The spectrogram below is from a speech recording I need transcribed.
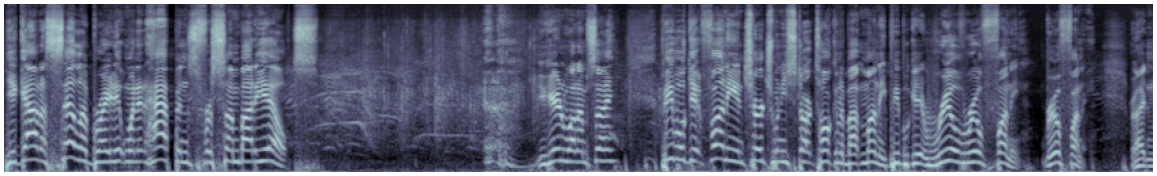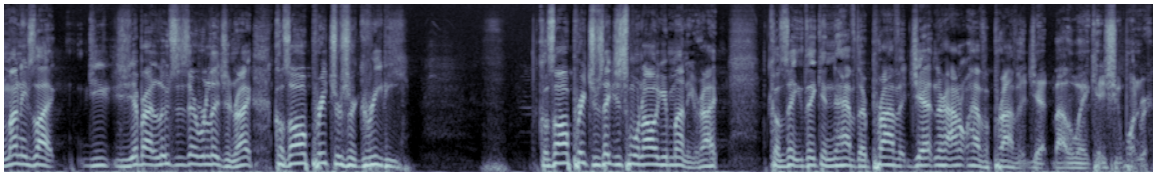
you got to celebrate it when it happens for somebody else. you hearing what I'm saying? People get funny in church when you start talking about money. People get real, real funny, real funny, right? And money's like, you, everybody loses their religion, right? Because all preachers are greedy. Because all preachers, they just want all your money, right? Because they, they can have their private jet. And there I don't have a private jet, by the way, in case you're wondering.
